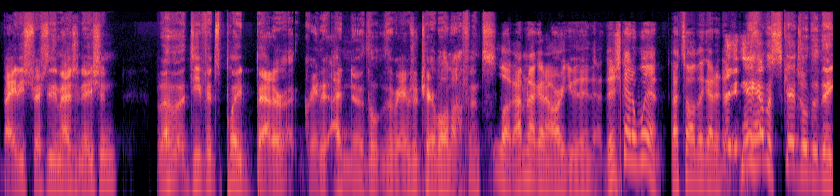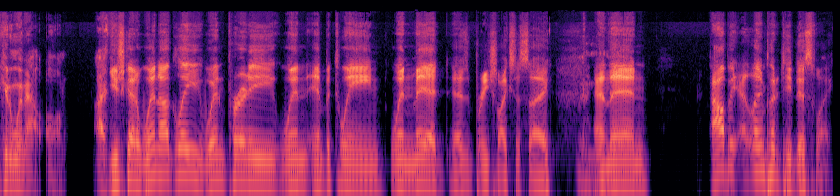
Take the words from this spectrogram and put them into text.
by any stretch of the imagination. But I thought the defense played better. Granted, I know the, the Rams are terrible on offense. Look, I'm not going to argue with any of that. They just got to win. That's all they got to do. They, they have a schedule that they can win out on. I You just got to win ugly, win pretty, win in between, win mid, as Breech likes to say. And then I'll be. Let me put it to you this way:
